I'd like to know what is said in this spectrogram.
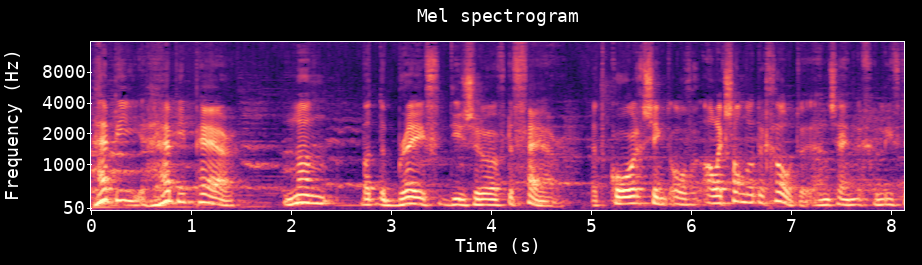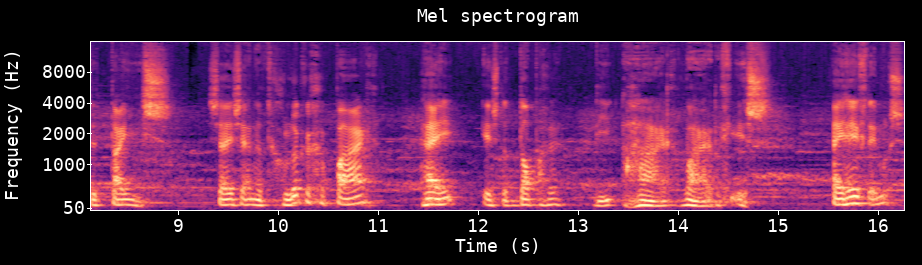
Happy, happy pair, none but the brave deserve the fair. Het koor zingt over Alexander de Grote en zijn geliefde Thais. Zij zijn het gelukkige paar, hij is de dappere die haar waardig is. Hij heeft immers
